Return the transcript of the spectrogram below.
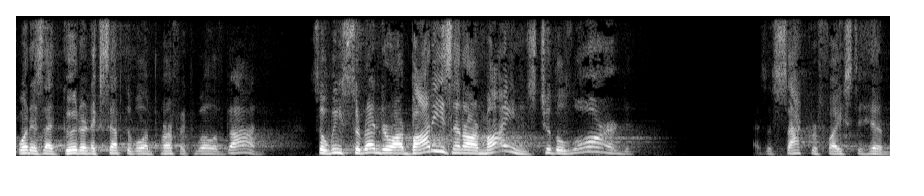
what is that good and acceptable and perfect will of God. So we surrender our bodies and our minds to the Lord as a sacrifice to Him.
